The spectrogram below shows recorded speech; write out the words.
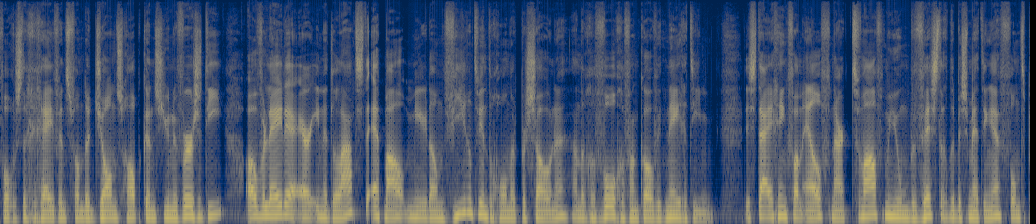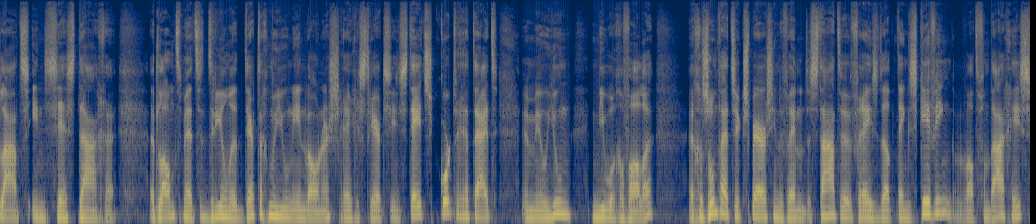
Volgens de gegevens van de Johns Hopkins University overleden er in het laatste etmaal meer dan 2400 personen aan de gevolgen van COVID-19. De stijging van 11 naar 12 miljoen bevestigde besmettingen vond plaats in zes dagen. Het land met 330 miljoen inwoners registreert sinds steeds kortere tijd een miljoen nieuwe gevallen. Gezondheidsexperts in de Verenigde Staten vrezen dat Thanksgiving, wat vandaag is,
